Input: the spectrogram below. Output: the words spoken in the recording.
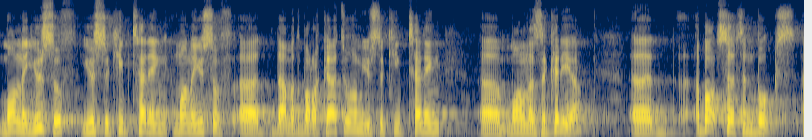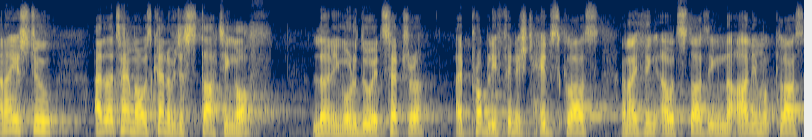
Maulana Yusuf used to keep telling, Maulana Yusuf, uh, Damat Barakatuhum, used to keep telling uh, Maulana Zakaria uh, about certain books. And I used to, at that time, I was kind of just starting off, learning Urdu, etc. I probably finished Hifz class, and I think I was starting in the Alim class.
